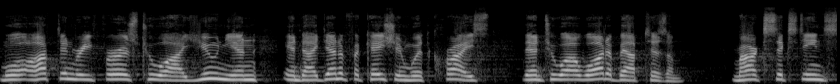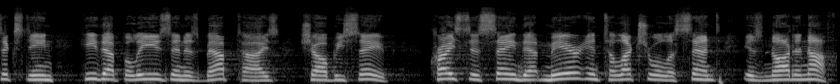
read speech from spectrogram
more often refers to our union and identification with Christ than to our water baptism. Mark 16 16, he that believes and is baptized shall be saved. Christ is saying that mere intellectual assent is not enough.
